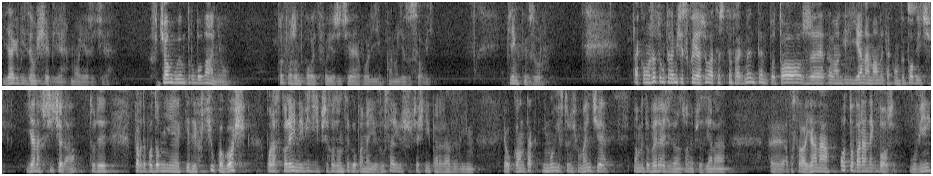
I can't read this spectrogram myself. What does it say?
jak widzę siebie, moje życie. W ciągłym próbowaniu podporządkować swoje życie woli Panu Jezusowi. Piękny wzór. Taką rzeczą, która mi się skojarzyła też z tym fragmentem, to to, że w Ewangelii Jana mamy taką wypowiedź Jana Chrzciciela, który prawdopodobnie, kiedy chrzcił kogoś, po raz kolejny widzi przychodzącego Pana Jezusa, już wcześniej parę razy z nim miał kontakt i mówi w którymś momencie, mamy to wyraźnie zaznaczone przez Jana, e, apostoła Jana, oto baranek Boży. Mówi.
